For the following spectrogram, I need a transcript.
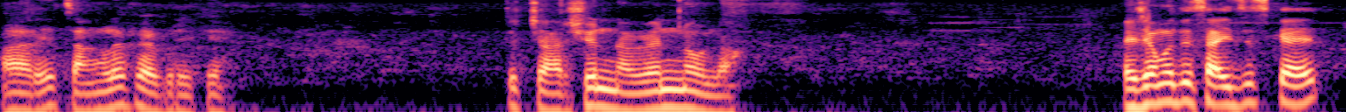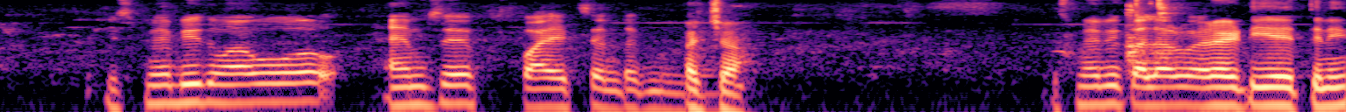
हा रे चांगलं फॅब्रिक आहे. तो चारशे नव्याण्णवला. ह्याच्यामध्ये साईजेस काय आहेत? इसमें भी तुम्हारा वो एम से फाइव एक्सएल तक मिल अच्छा. इसमें भी कलर वैरायटी है इतनी।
